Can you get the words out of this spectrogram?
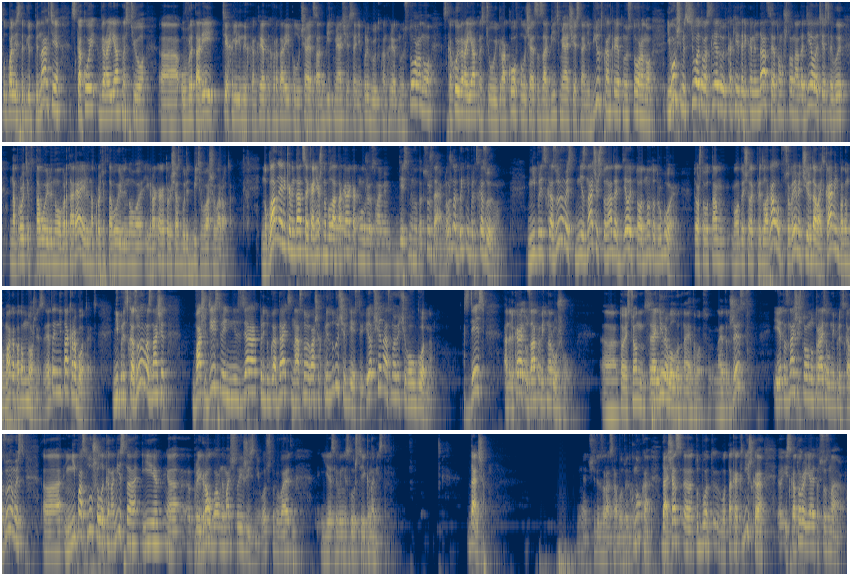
футболисты бьют пенальти, с какой вероятностью э, у вратарей, тех или иных конкретных вратарей получается отбить мяч, если они прыгают в конкретную сторону, с какой вероятностью у игроков получается забить мяч, если они бьют в конкретную сторону. И, в общем, из всего этого следуют какие-то рекомендации о том, что надо делать, если вы напротив того или иного вратаря или напротив того или иного игрока, который сейчас будет бить в ваши ворота. Но главная рекомендация, конечно, была такая, как мы уже с вами 10 минут обсуждаем. Нужно быть непредсказуемым непредсказуемость не значит, что надо делать то одно, то другое. То, что вот там молодой человек предлагал, все время чередовать камень, потом бумага, потом ножницы. Это не так работает. Непредсказуемо значит, ваши действия нельзя предугадать на основе ваших предыдущих действий и вообще на основе чего угодно. Здесь Анелька эту заповедь нарушил. Э, то есть он среагировал вот на, это вот, на этот жест, и это значит, что он утратил непредсказуемость, э, не послушал экономиста и э, проиграл главный матч своей жизни. Вот что бывает если вы не слушаете экономистов. Дальше. Через раз работает кнопка. Да, сейчас э, тут будет вот такая книжка, э, из которой я это все знаю.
